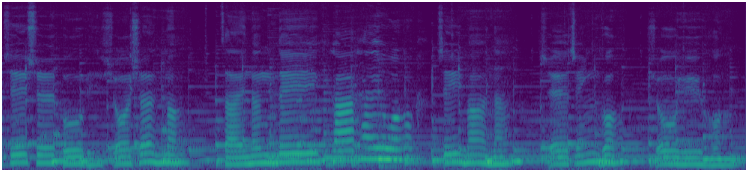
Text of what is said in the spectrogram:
其实不必说什么才能离开我，起码那。接近过，属于我。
